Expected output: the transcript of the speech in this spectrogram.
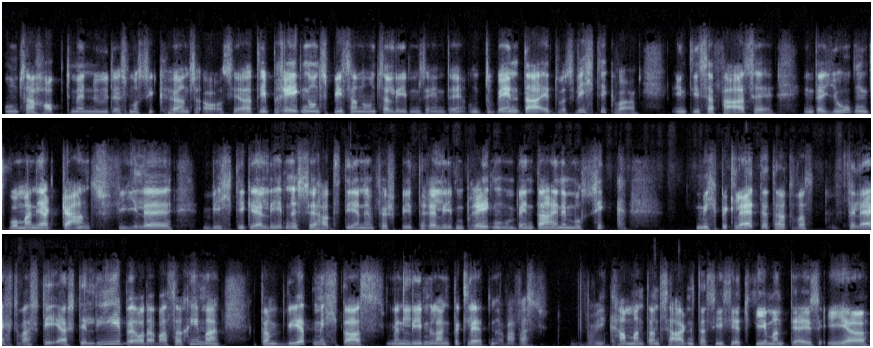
unser Hauptmenü des Musikhörens aus. Ja? Die prägen uns bis an unser Lebensende. Und wenn da etwas wichtig war in dieser Phase, in der Jugend, wo man ja ganz viele wichtige Erlebnisse hat, die einen für spätere Leben prägen, und wenn da eine Musik mich begleitet hat, was vielleicht was die erste Liebe oder was auch immer, dann wird mich das mein Leben lang begleiten. Aber was, wie kann man dann sagen, das ist jetzt jemand, der ist eher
